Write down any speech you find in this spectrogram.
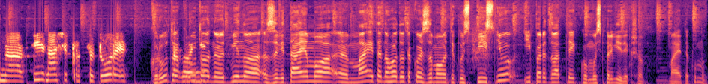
на всі наші процедури. Круто, круто, неодмінно завітаємо. Е, Маєте нагоду також замовити якусь пісню і передавати комусь привіт, якщо маєте кому.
